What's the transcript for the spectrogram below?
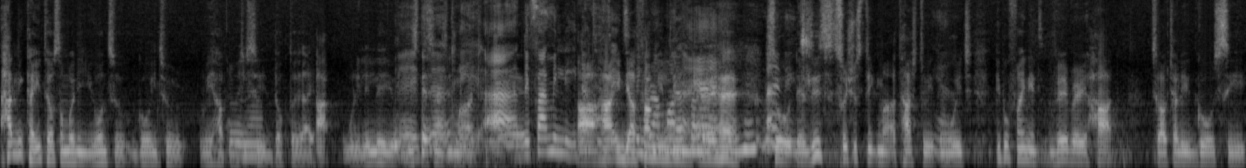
hardly can you tell somebody you want to go into rehab home to see a doctor like ah you this person is mad ah the family uh, in their the family yeah. mm-hmm. so there's this social stigma attached to it yeah. in which people find it very very hard to actually go see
